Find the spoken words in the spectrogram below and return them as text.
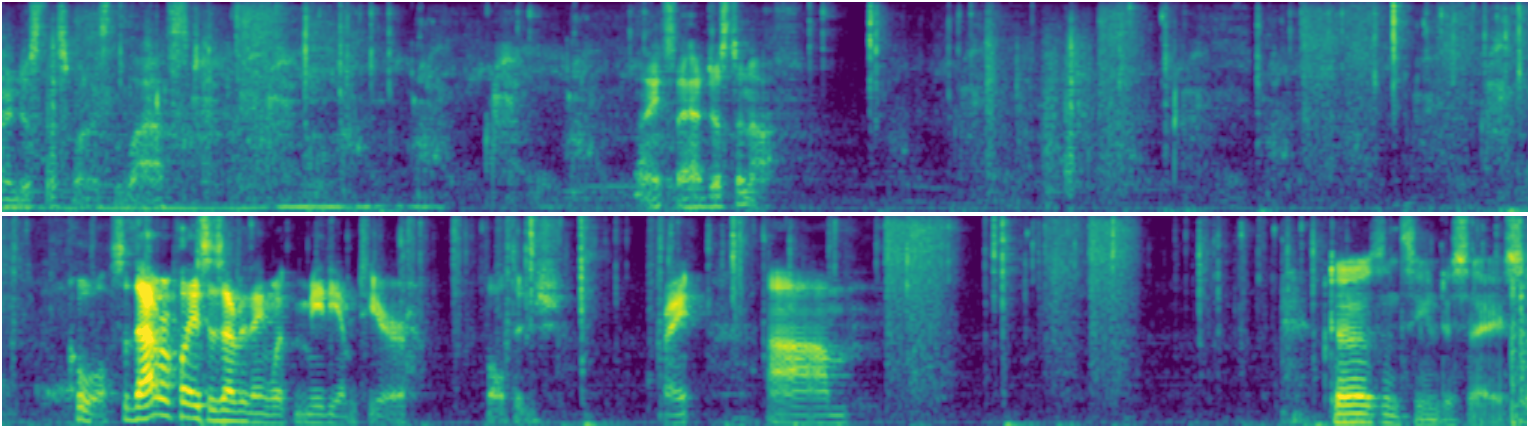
And then just this one is the last. Nice, I had just enough. Cool. So that replaces everything with medium tier voltage, right? Um, Doesn't seem to say so.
